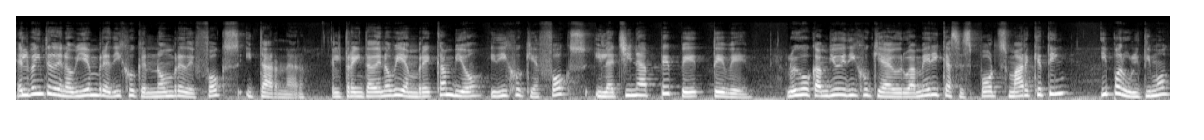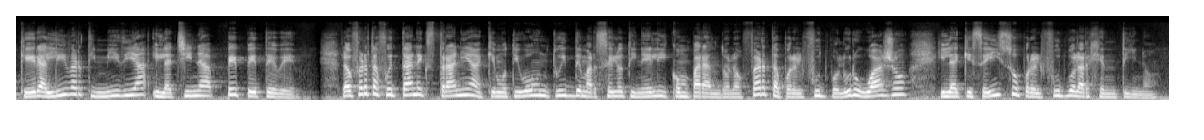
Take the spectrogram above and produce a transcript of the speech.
El 20 de noviembre dijo que en nombre de Fox y Turner. El 30 de noviembre cambió y dijo que a Fox y la China PPTV. Luego cambió y dijo que a Euroaméricas Sports Marketing y por último que era Liberty Media y la China PPTV. La oferta fue tan extraña que motivó un tuit de Marcelo Tinelli comparando la oferta por el fútbol uruguayo y la que se hizo por el fútbol argentino.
